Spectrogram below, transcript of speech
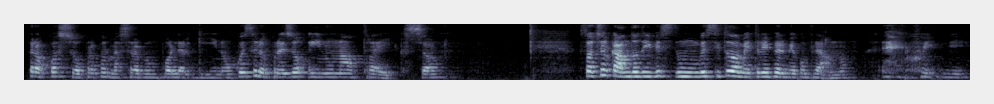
Però qua sopra per me sarebbe un po' larghino. Questo l'ho preso in una 3x sto cercando vest un vestito da mettermi per il mio compleanno. Quindi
